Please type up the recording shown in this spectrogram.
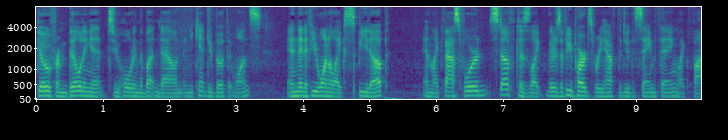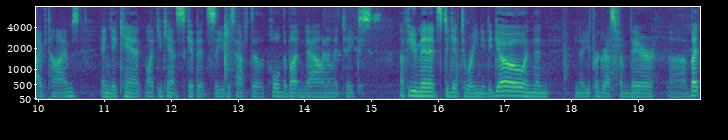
go from building it to holding the button down and you can't do both at once. And then if you want to like speed up and like fast forward stuff because like there's a few parts where you have to do the same thing like five times and you can't like you can't skip it so you just have to hold the button down and it takes a few minutes to get to where you need to go and then you know you progress from there. Uh, but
